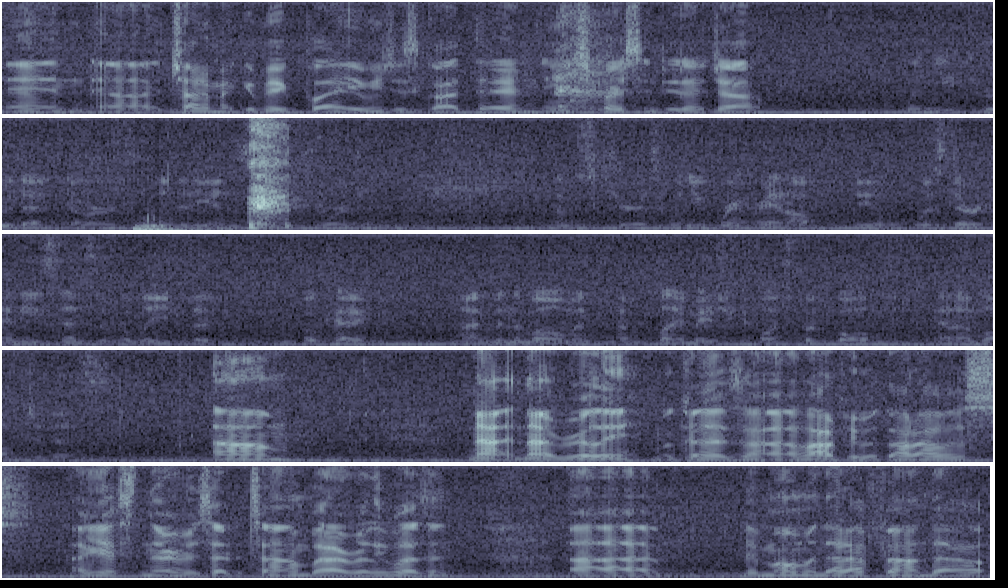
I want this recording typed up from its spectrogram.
and uh, try to make a big play. We just go out there and each person do their job. When you threw that dart into the end zone Georgia, I'm just curious, when you ran, ran off the field, was there any sense of relief that, okay, I'm in the moment, I'm playing major college football, and I'm up to this? Um, not not really, because uh, a lot of people thought I was, I guess, nervous at the time, but I really wasn't. Uh, the moment that I found out,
